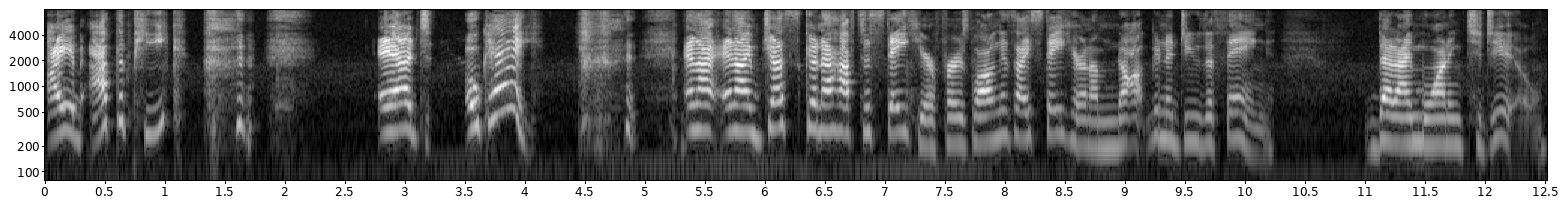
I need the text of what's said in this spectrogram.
I am at the peak, and okay. and I and I'm just gonna have to stay here for as long as I stay here, and I'm not gonna do the thing that I'm wanting to do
